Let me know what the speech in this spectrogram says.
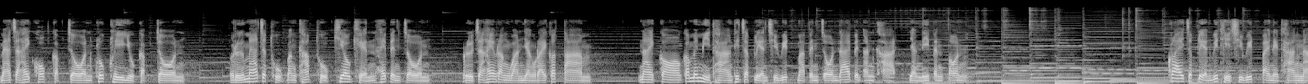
แม้จะให้คบกับโจรคลุกคลีอยู่กับโจร หรือแม้จะถูกบังคับถูกเคี่ยวเข็นให้เป็นโจร หรือจะให้รางวัลอย่างไรก็ตาม นายกก็ไม่มีทางที่จะเปลี่ยนชีวิตมาเป็นโจรได้เป็นอันขาดอย่างนี้เป็นต้นใครจะเปลี่ยนวิถีชีวิตไปในทางไหน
